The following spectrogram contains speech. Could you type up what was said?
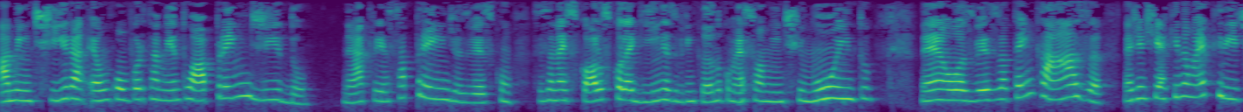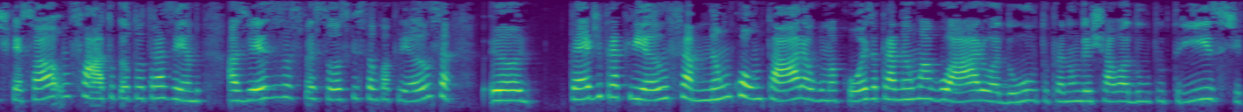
a mentira é um comportamento aprendido, né? A criança aprende, às vezes, com, às vezes na escola, os coleguinhas brincando começam a mentir muito, né? Ou às vezes até em casa, né, gente? E aqui não é crítica, é só um fato que eu tô trazendo. Às vezes as pessoas que estão com a criança uh, pede para a criança não contar alguma coisa para não magoar o adulto, para não deixar o adulto triste.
